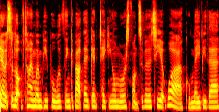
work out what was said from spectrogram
know, it's a lot of time when people will think about they're get, taking on more responsibility at work, or maybe they're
